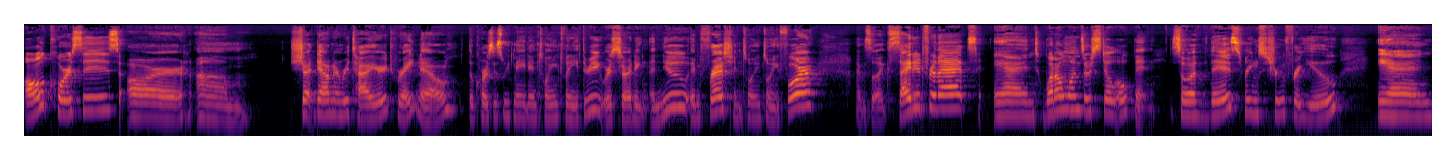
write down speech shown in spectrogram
All courses are um, shut down and retired right now. The courses we've made in 2023, we're starting anew and fresh in 2024. I'm so excited for that. And one on ones are still open. So if this rings true for you and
